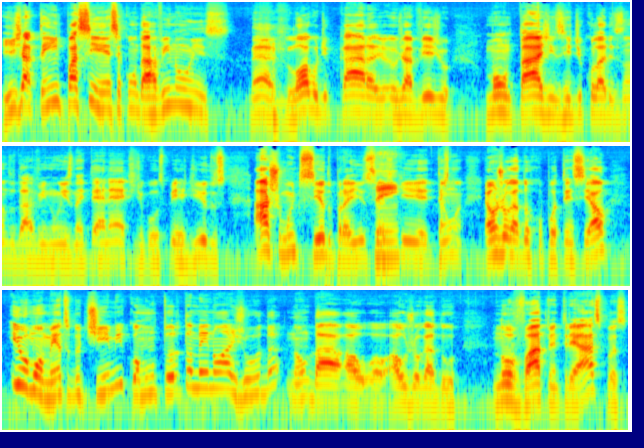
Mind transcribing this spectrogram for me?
E já tem impaciência com o Darwin Nunes, né? Logo de cara eu já vejo montagens ridicularizando o Darwin Nunes na internet, de gols perdidos. Acho muito cedo para isso. Sim. Acho que um- é um jogador com potencial. E o momento do time, como um todo, também não ajuda, não dá ao, ao- ao jogador novato, entre aspas,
